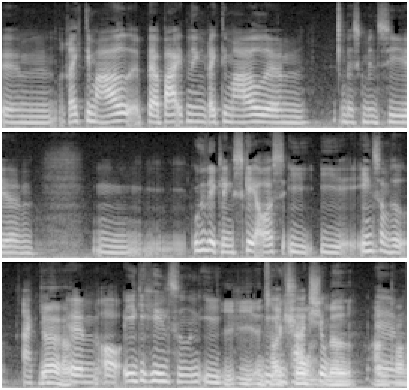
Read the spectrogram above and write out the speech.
øh, rigtig meget bearbejdning, rigtig meget, øh, hvad skal man sige... Øh, mm, udvikling sker også i, i ensomhed. Ja, ja. Øhm, og ikke hele tiden i, I, i, interaktion, i interaktion med andre. Øhm,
